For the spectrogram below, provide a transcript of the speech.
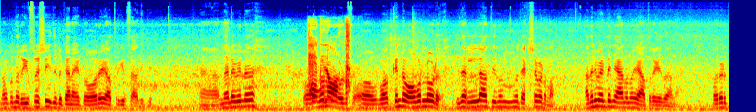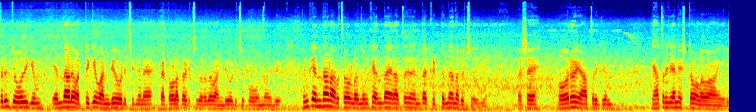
നമുക്കൊന്ന് റീഫ്രഷ് ചെയ്തെടുക്കാനായിട്ട് ഓരോ യാത്രയ്ക്കും സാധിക്കും. നിലവിൽ ഓവർലോഡ് വർക്കിന്റെ ഓവർലോഡ് ഇതെല്ലാത്തിൽ നിന്നും രക്ഷപ്പെടണം. അതിനുവേണ്ടി ഞാനൊന്ന് യാത്ര ചെയ്തതാണ്. ഓരോരുത്തരും ചോദിക്കും എന്താണ് ഒറ്റയ്ക്ക് വണ്ടി ഓടിച്ച് ഇങ്ങനെ പെട്രോളൊക്കെ അടിച്ച് വെറുതെ വണ്ടി ഓടിച്ച് പോകുന്നത് നിങ്ങൾക്ക് എന്താണ് അർത്ഥമുള്ളത്? നിങ്ങൾക്ക് എന്താ അതിനകത്ത് എന്താ കിട്ടുന്നതെന്നൊക്കെ ചോദിക്കും. പക്ഷേ ഓരോ യാത്രയ്ക്കും യാത്ര ചെയ്യാൻ ഇഷ്ടമുള്ളതാണെങ്കിൽ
